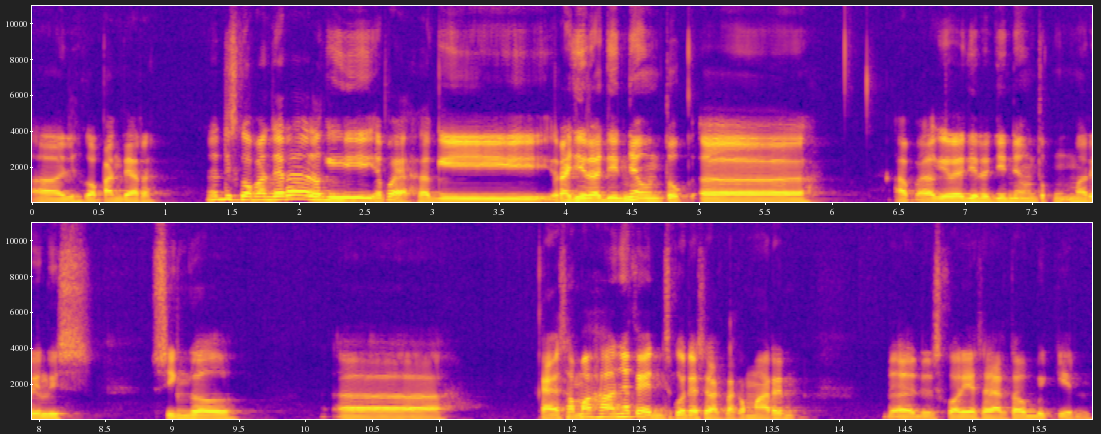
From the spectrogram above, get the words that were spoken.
eh, Disco Pantera. Nah Disco Pantera lagi apa ya lagi rajin-rajinnya untuk eh apa lagi rajin-rajinnya untuk merilis single eh kayak sama halnya kayak Disco Selecta kemarin dari Korea Selatan bikin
